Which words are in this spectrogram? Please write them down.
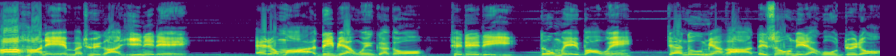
ဟားဟားနဲ့မထွေးကရီးနေတယ်အဲ့တော့မှအသိပြန်ဝင်ကတ်တော့ထေထေတီသူ့မေပါဝင်ကြံသူများကတိတ်ဆုံးနေတာကို တွေ့တော့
